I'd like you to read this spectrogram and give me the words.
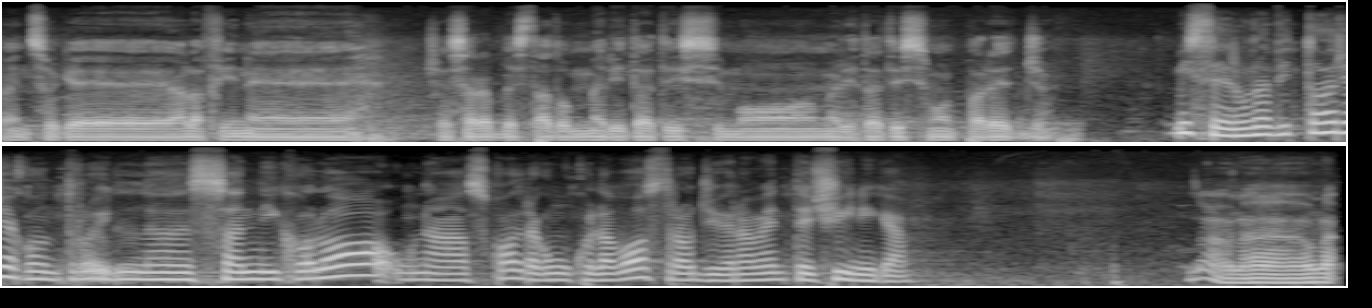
penso che alla fine cioè, sarebbe stato meritatissimo, meritatissimo il pareggio. Mister, una vittoria contro il San Nicolò, una squadra comunque la vostra oggi veramente cinica. No, una, una,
